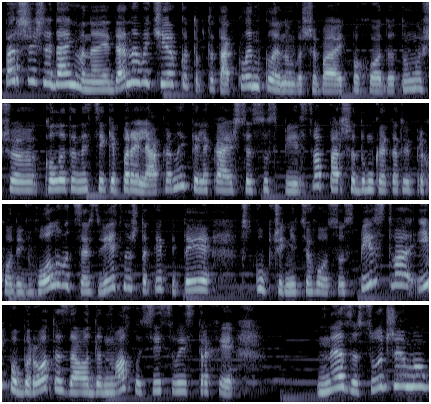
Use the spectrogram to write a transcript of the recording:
Перший же день вона йде на вечірку, тобто так, клин клином вишибають по ходу, тому що коли ти настільки переляканий, ти лякаєшся суспільства. Перша думка, яка тобі приходить в голову, це звісно ж таки піти в скупчення цього суспільства і побороти за один мах усі свої страхи. Не засуджуємо.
